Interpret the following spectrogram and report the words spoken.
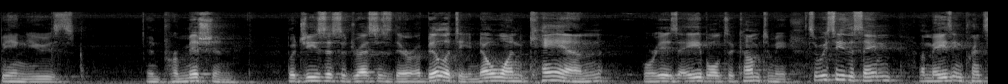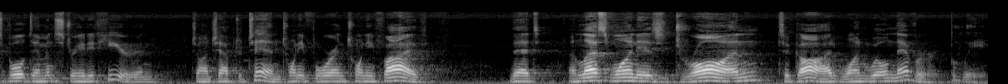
being used in permission but Jesus addresses their ability. No one can or is able to come to me. So we see the same amazing principle demonstrated here in John chapter 10, 24 and 25, that unless one is drawn to God, one will never believe.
